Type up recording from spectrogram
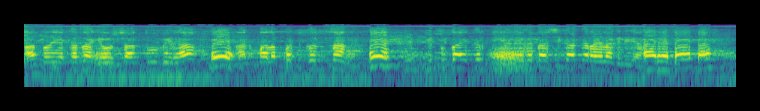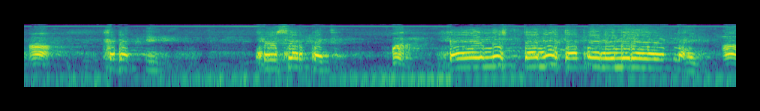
आता एका जागेवर शांत उभी राहा आणि मला पटकन सांग नेमकी तू काय करते अशी का करायला लागली? अरे बाबा. हा. बघ हे सरपंच बर हे नुसता मोठा पाणी मिरवण्यातला आहे हा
